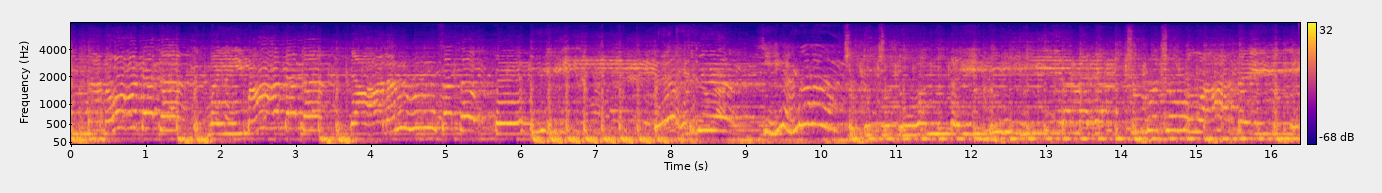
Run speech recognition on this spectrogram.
ನಿನ್ನ ನೋಡಕ ಮೈ ಮಾಡಕ ಬ್ಯಾಲನ್ಸ ತಪ್ಪೇತಿ छो छो त छुजो आदतूमी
